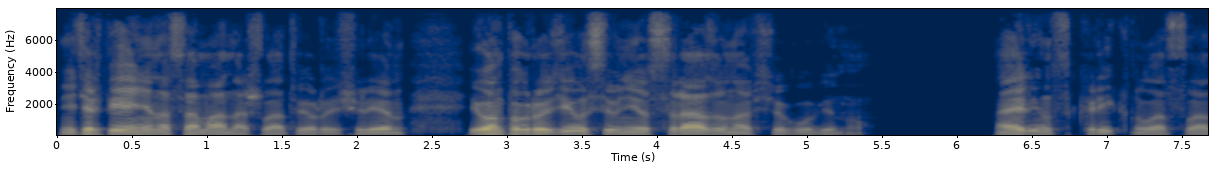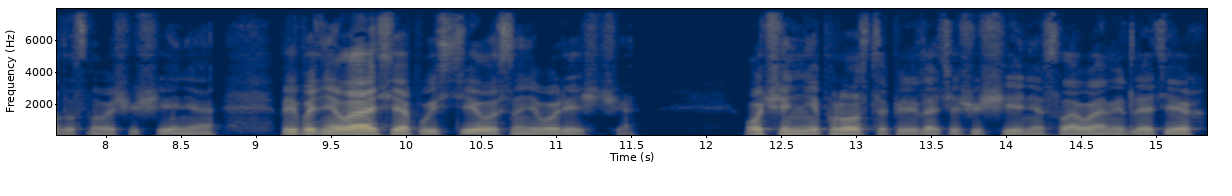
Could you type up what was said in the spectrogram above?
Нетерпение она сама нашла твердый член, и он погрузился в нее сразу на всю глубину. Айлин вскрикнула от сладостного ощущения, приподнялась и опустилась на него резче. Очень непросто передать ощущения словами для тех,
